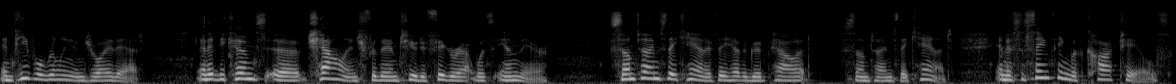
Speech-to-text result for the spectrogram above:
and people really enjoy that. And it becomes a challenge for them too to figure out what's in there. Sometimes they can if they have a good palate, sometimes they can't. And it's the same thing with cocktails.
